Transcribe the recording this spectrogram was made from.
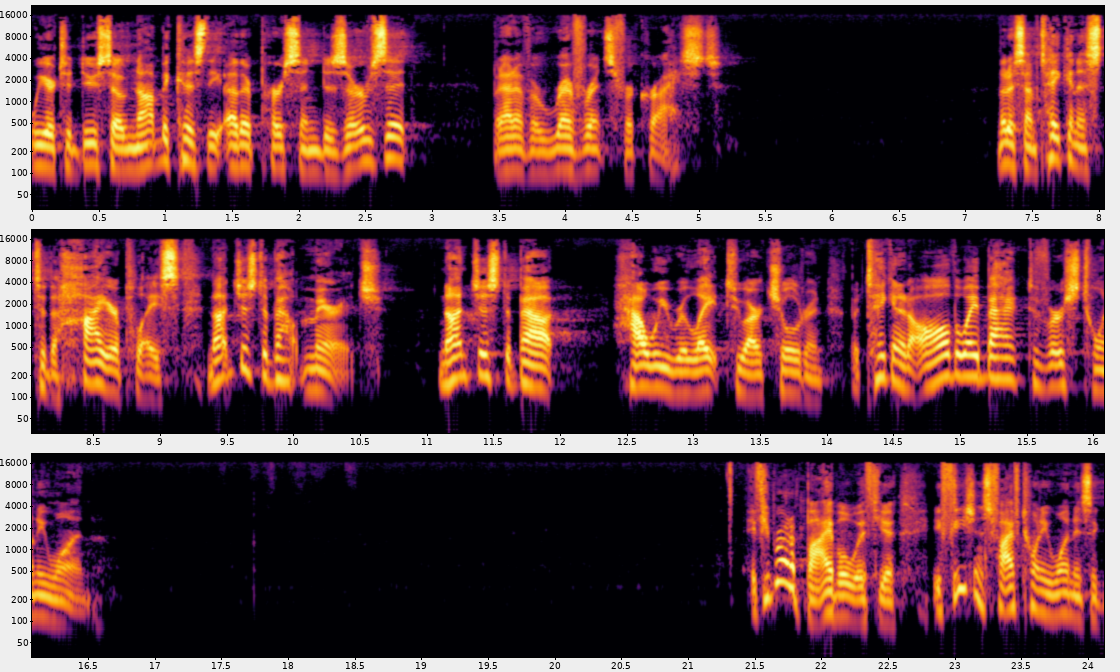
we are to do so not because the other person deserves it, but out of a reverence for Christ. Notice I'm taking us to the higher place, not just about marriage, not just about how we relate to our children, but taking it all the way back to verse 21. If you brought a Bible with you, Ephesians 5:21 is a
